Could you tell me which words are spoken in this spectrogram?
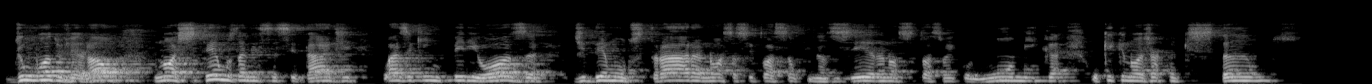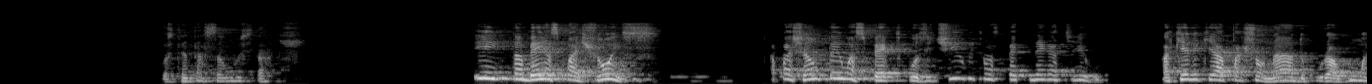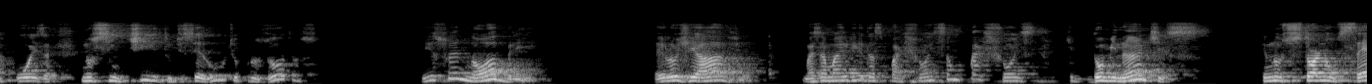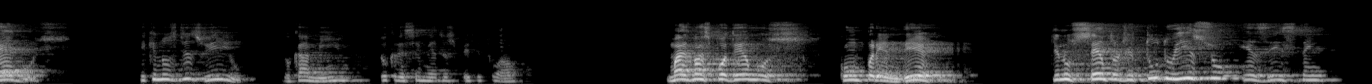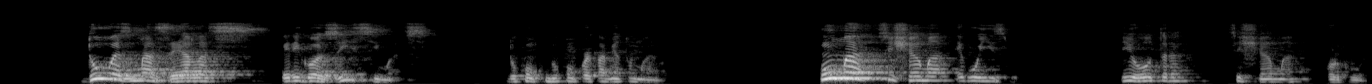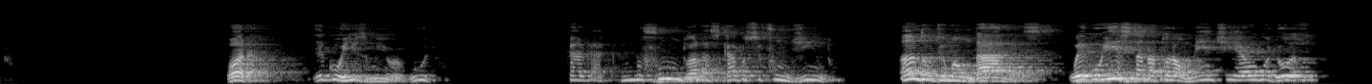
De um modo geral, nós temos a necessidade quase que imperiosa de demonstrar a nossa situação financeira, a nossa situação econômica, o que, que nós já conquistamos. Ostentação do status. E também as paixões. A paixão tem um aspecto positivo e tem um aspecto negativo. Aquele que é apaixonado por alguma coisa no sentido de ser útil para os outros, isso é nobre, é elogiável, mas a maioria das paixões são paixões que dominantes, que nos tornam cegos e que nos desviam do caminho do crescimento espiritual. Mas nós podemos compreender que no centro de tudo isso existem duas mazelas perigosíssimas do, do comportamento humano. Uma se chama egoísmo e outra se chama orgulho. Ora, egoísmo e orgulho, cara, no fundo, elas acabam se fundindo andam de mão dadas. O egoísta, naturalmente, é orgulhoso.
